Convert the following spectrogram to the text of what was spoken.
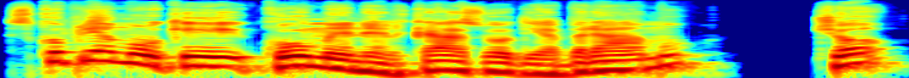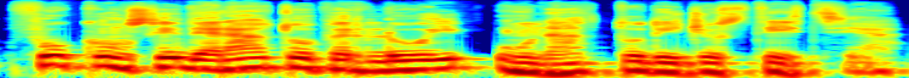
Scopriamo che, come nel caso di Abramo, ciò fu considerato per lui un atto di giustizia.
